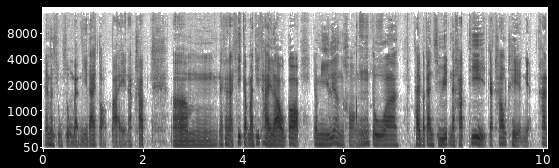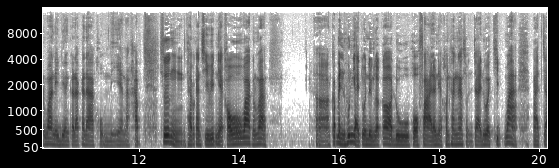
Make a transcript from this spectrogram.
ให้มันสูงๆแบบนี้ได้ต่อไปนะครับในขณะที่กลับมาที่ไทยเราก็จะมีเรื่องของตัว ไทยประกันชีวิตนะครับที่จะเข้าเทรดเนี่ยคาดว่าในเดือนกรกฎาคมนี้นะครับ ซึ่งไทยประกันชีวิตเนี่ยเขาว่ากันว่าก็เป็นหุ้นใหญ่ตัวหนึ่งแล้วก็ดูโปรไฟล์แล้วเนี่ยค่อนข้างน่าสนใจด้วยคิดว่าอาจจะ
